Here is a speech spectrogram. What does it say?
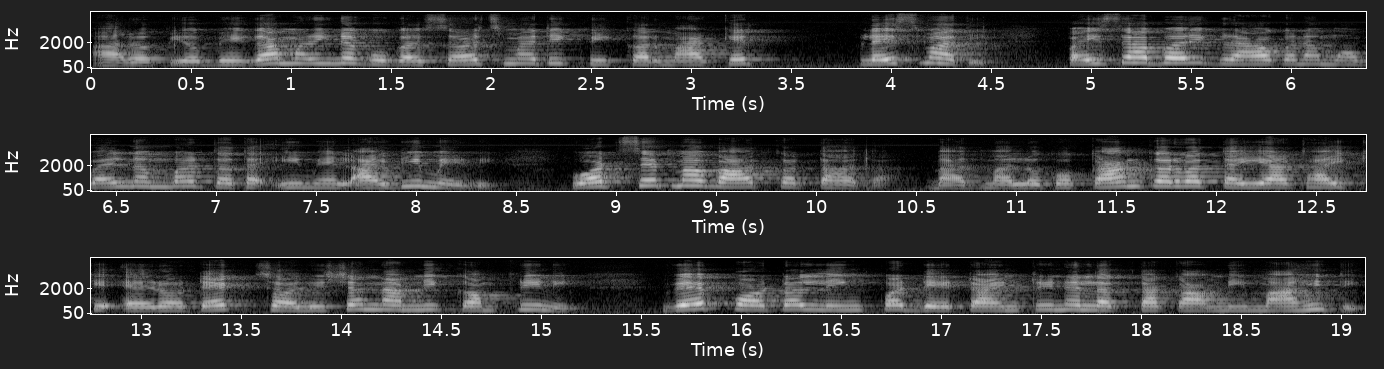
આરોપીઓ ભેગા મળીને ગૂગલ સર્ચમાંથી ક્વિકર માર્કેટ પ્લેસમાંથી પૈસા ભરી ગ્રાહકોના મોબાઈલ નંબર તથા ઈમેલ આઈડી મેળવી વોટ્સએપમાં વાત કરતા હતા. બાદમાં લોકો કામ કરવા તૈયાર થાય કે એરોટેક સોલ્યુશન નામની કંપનીની વેબ પોર્ટલ લિંક પર ડેટા એન્ટ્રીને લગતા કામની માહિતી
